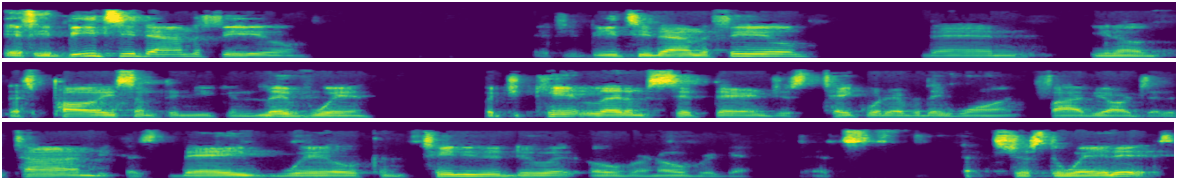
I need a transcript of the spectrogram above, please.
If he beats you down the field, if he beats you down the field, then you know that's probably something you can live with. But you can't let them sit there and just take whatever they want five yards at a time because they will continue to do it over and over again. That's that's just the way it is.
